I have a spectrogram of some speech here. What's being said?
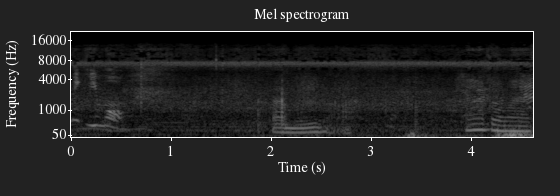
นี่กี่โมงตอนนี้เหรอน่าประมาณสักหกโมงอะลูกถ่ายรูปตอนนี้ ไปได้ไหมเ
